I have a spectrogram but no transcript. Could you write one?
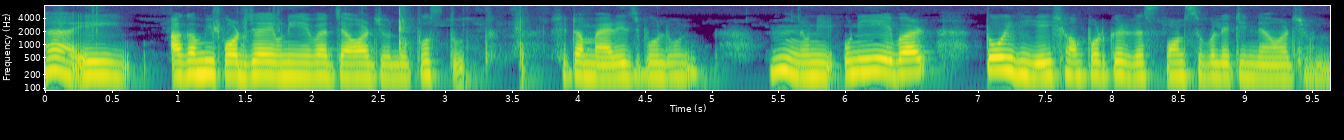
হ্যাঁ এই আগামী পর্যায়ে উনি এবার যাওয়ার জন্য প্রস্তুত। সেটা ম্যারেজ বলুন, হুম, উনি উনি এবার তৈরি এই সম্পর্কের রেসপন্সিবিলিটি নেওয়ার জন্য।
